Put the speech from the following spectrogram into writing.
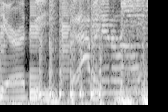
Security. I've been in the wrong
